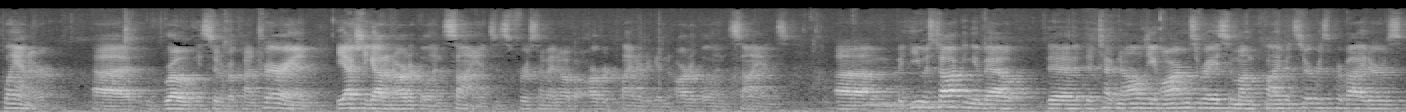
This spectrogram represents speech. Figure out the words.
planner, uh, wrote, he's sort of a contrarian. He actually got an article in Science. It's the first time I know of a Harvard planner to get an article in Science. Um, but he was talking about the, the technology arms race among climate service providers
